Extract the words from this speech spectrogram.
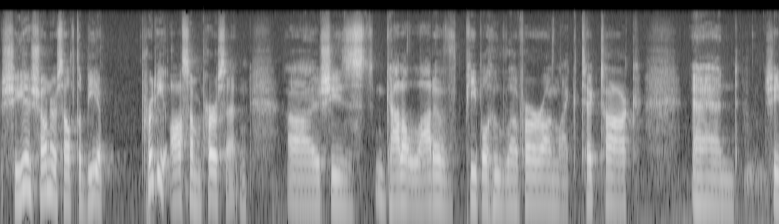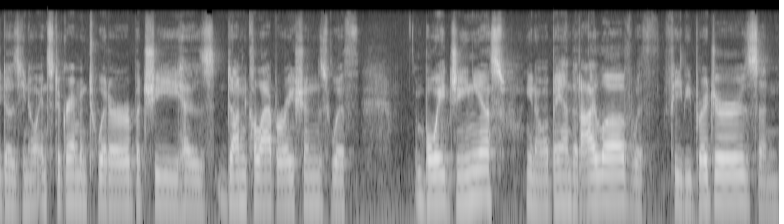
she has shown herself to be a pretty awesome person. Uh, she's got a lot of people who love her on like TikTok, and she does you know Instagram and Twitter, but she has done collaborations with Boy Genius, you know, a band that I love with Phoebe Bridgers and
